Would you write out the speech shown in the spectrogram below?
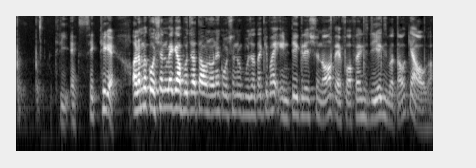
three x. ठीक है। और हमें क्वेश्चन में क्या पूछा था? उन्होंने क्वेश्चन में पूछा था कि भाई integration of f of x d x बताओ, क्या होगा?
